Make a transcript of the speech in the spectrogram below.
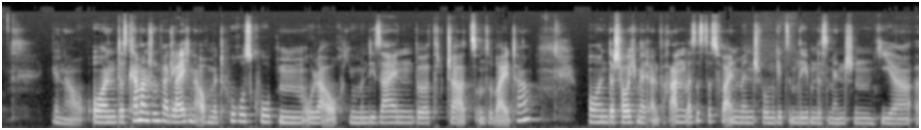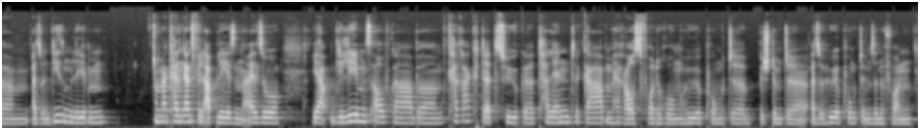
Genau. Und das kann man schon vergleichen auch mit Horoskopen oder auch Human Design, Birth Charts und so weiter. Und da schaue ich mir halt einfach an, was ist das für ein Mensch, worum geht es im Leben des Menschen hier, ähm, also in diesem Leben. Und man kann ganz viel ablesen. Also ja, die Lebensaufgabe, Charakterzüge, Talente, Gaben, Herausforderungen, Höhepunkte, bestimmte, also Höhepunkte im Sinne von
